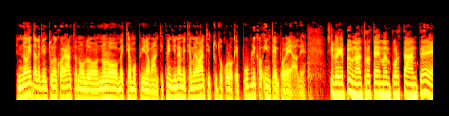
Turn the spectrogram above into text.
noi dalle 21.40 non lo, non lo mettiamo più in avanti, quindi noi mettiamo in avanti tutto quello che è pubblico in tempo reale. Sì, perché poi un altro tema importante è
